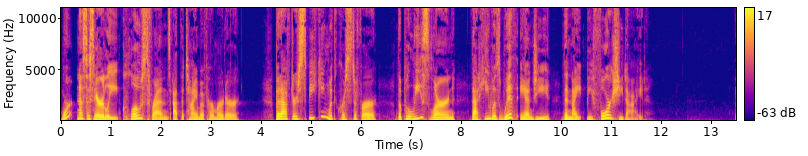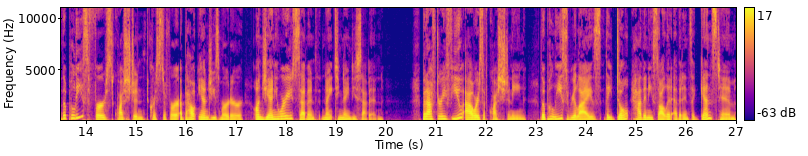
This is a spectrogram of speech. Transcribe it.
weren't necessarily close friends at the time of her murder, but after speaking with Christopher, the police learn that he was with Angie the night before she died. The police first questioned Christopher about Angie's murder on January 7th, 1997. But after a few hours of questioning, the police realize they don't have any solid evidence against him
